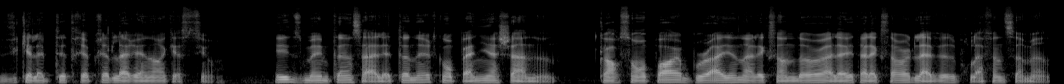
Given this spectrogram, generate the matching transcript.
vu qu'elle habitait très près de l'aréna en question. Et du même temps, ça allait tenir compagnie à Shannon, car son père, Brian Alexander, allait être à l'extérieur de la ville pour la fin de semaine.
